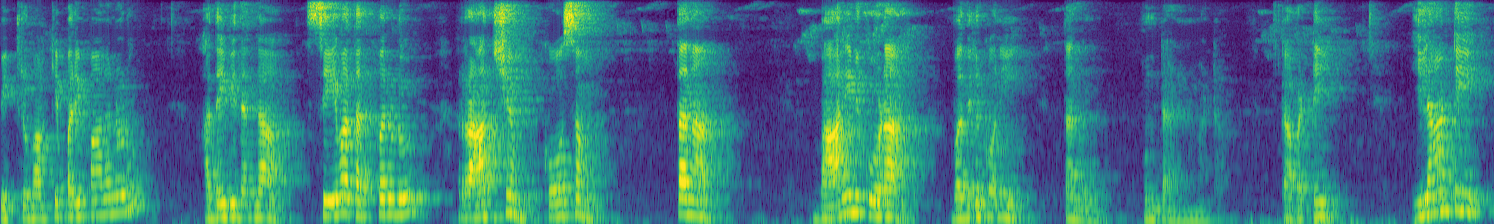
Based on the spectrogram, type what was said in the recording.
పితృవాక్య పరిపాలనుడు అదేవిధంగా సేవా తత్పరుడు రాజ్యం కోసం తన భార్యను కూడా వదులుకొని తను ఉంటాడనమాట కాబట్టి ఇలాంటి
